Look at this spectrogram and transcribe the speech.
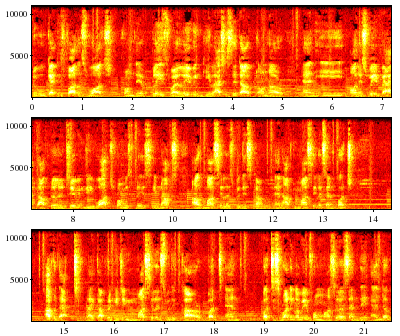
to get his father's watch from their place while leaving, he lashes it out on her and he on his way back after retrieving the watch from his place he knocks out Marsellus with his car and after Marsellus and Butch after that like after hitting Marsellus with the car Butch and Butch is running away from Marsellus and they end up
